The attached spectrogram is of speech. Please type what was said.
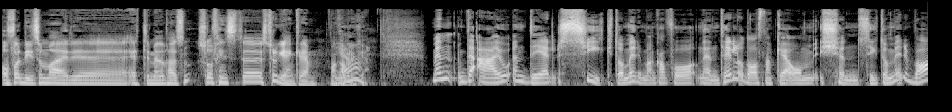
Og for de som er eh, etter menopausen, så fins det strogenkrem man kan Ja. bruke. Men det er jo en del sykdommer man kan få nedentil, og da snakker jeg om kjønnssykdommer. Hva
